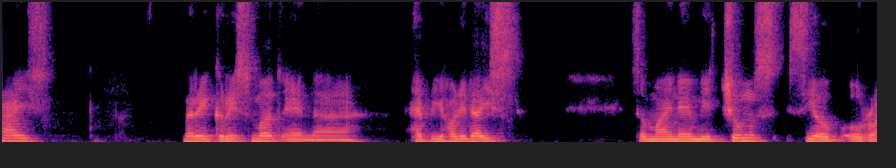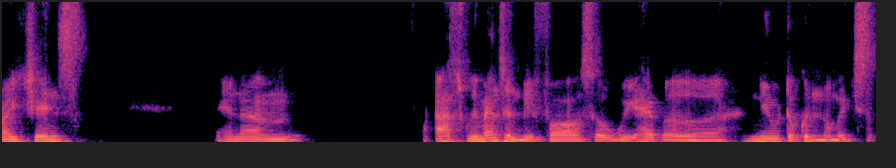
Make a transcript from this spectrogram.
Hi, Merry Christmas and uh, Happy Holidays. So my name is Chung, CEO of Oraichains. And um, as we mentioned before, so we have a new tokenomics.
